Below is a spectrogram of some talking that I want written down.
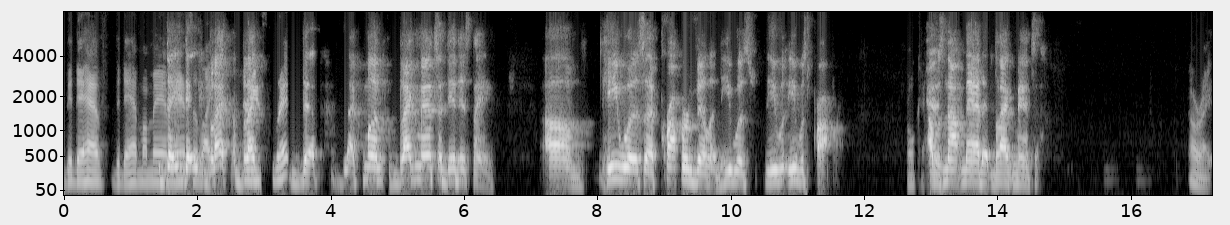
Did they have did they have my man They, they like black black threat? the Black Mon Black Manta did his thing. Um, he was a proper villain. He was he he was proper. Okay. I was not mad at Black Manta. All right.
